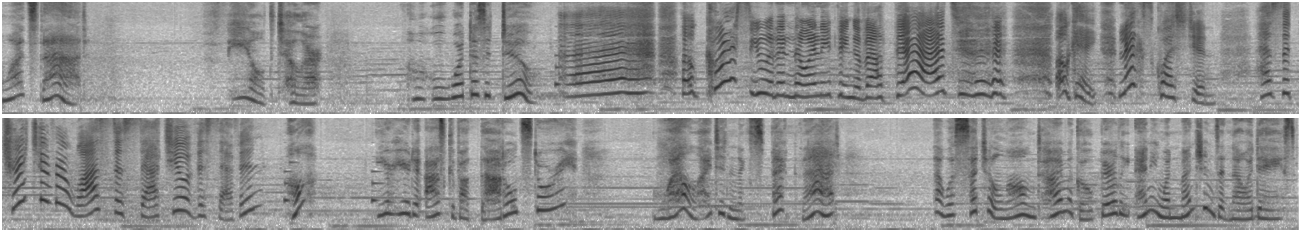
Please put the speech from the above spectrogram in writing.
What's that? Field tiller. What does it do? Uh, of course you wouldn't know anything about that. okay, next question. Has the church ever lost a statue of the Seven? Huh? You're here to ask about that old story? Well, I didn't expect that. That was such a long time ago, barely anyone mentions it nowadays.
